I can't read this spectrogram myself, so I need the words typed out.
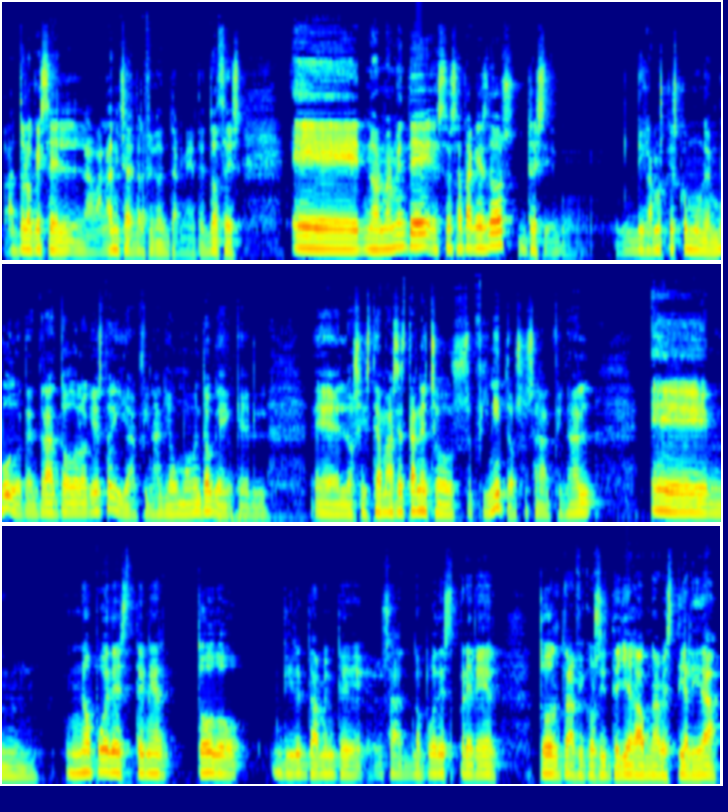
a todo lo que es la avalancha de tráfico de Internet. Entonces, eh, normalmente estos ataques 2, digamos que es como un embudo, te entra todo lo que esto y al final llega un momento que, eh, los sistemas están hechos finitos, o sea, al final Em, no puedes tener todo directamente, o sea, no puedes prever todo el tráfico si te llega una bestialidad.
